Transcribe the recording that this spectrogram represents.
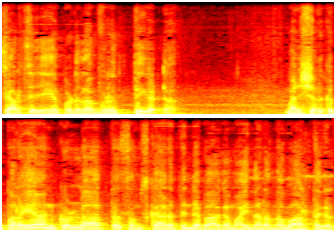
ചർച്ച ചെയ്യപ്പെടുന്ന വൃത്തികെട്ട മനുഷ്യർക്ക് പറയാൻ കൊള്ളാത്ത സംസ്കാരത്തിന്റെ ഭാഗമായി നടന്ന വാർത്തകൾ.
